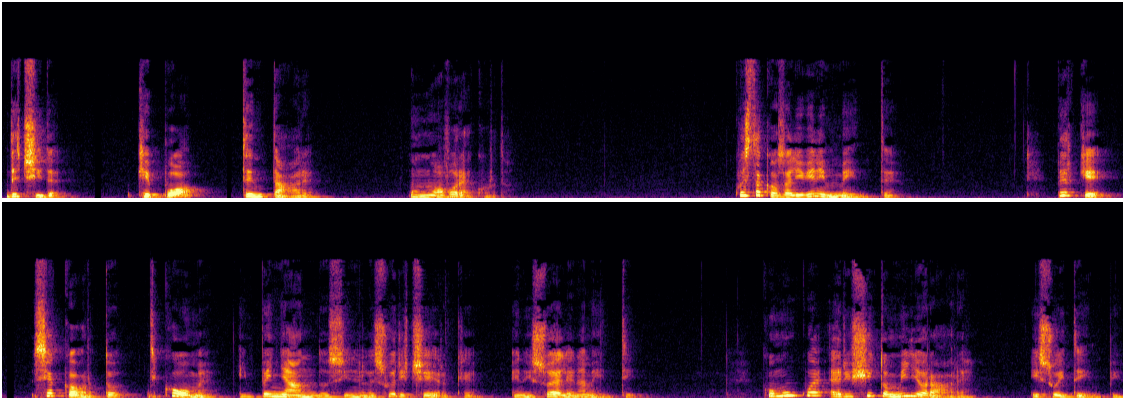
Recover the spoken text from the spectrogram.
decide che può tentare un nuovo record. Questa cosa gli viene in mente perché si è accorto di come, impegnandosi nelle sue ricerche e nei suoi allenamenti, comunque è riuscito a migliorare i suoi tempi.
